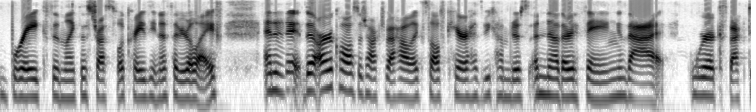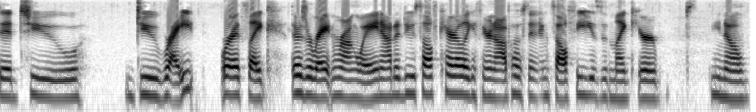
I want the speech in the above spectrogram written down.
breaks and like the stressful craziness of your life. And it, the article also talked about how like self care has become just another thing that we're expected to do right. Where it's like there's a right and wrong way now to do self care. Like if you're not posting selfies and like your, you know,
